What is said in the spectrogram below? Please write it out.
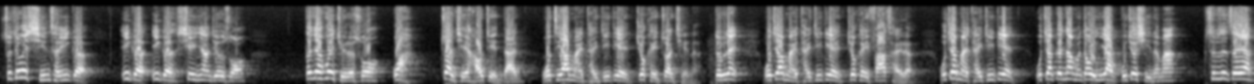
所以就会形成一个一个一个现象，就是说，大家会觉得说，哇，赚钱好简单，我只要买台积电就可以赚钱了，对不对？我只要买台积电就可以发财了，我只要买台积电，我只要跟他们都一样，不就行了吗？是不是这样？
